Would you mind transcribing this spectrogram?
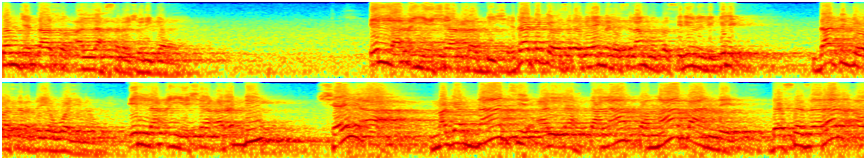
کم چې تاسو الله سره شریک راځي الا ان یشاء ربی شه دا ټکی وسره ابراهیم علی السلام مفسرین لیکلی دا ټکی وسره د یو وجه نه الا ان یشاء ربی شیئا مگر دا چې الله تعالی په ما باندې د سزرر او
